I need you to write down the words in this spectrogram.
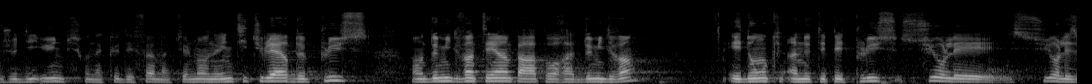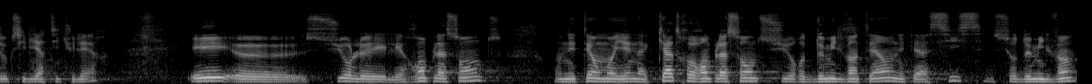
je dis une puisqu'on n'a que des femmes actuellement, on a une titulaire de plus en 2021 par rapport à 2020 et donc un ETP de plus sur les auxiliaires titulaires. Et euh, sur les, remplaçantes, on était en moyenne à 4 remplaçantes sur 2021, on était à 6 sur 2020.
